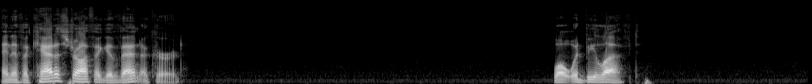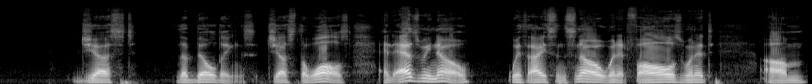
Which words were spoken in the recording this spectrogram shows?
And if a catastrophic event occurred, what would be left? Just the buildings, just the walls. And as we know, with ice and snow, when it falls, when it um,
